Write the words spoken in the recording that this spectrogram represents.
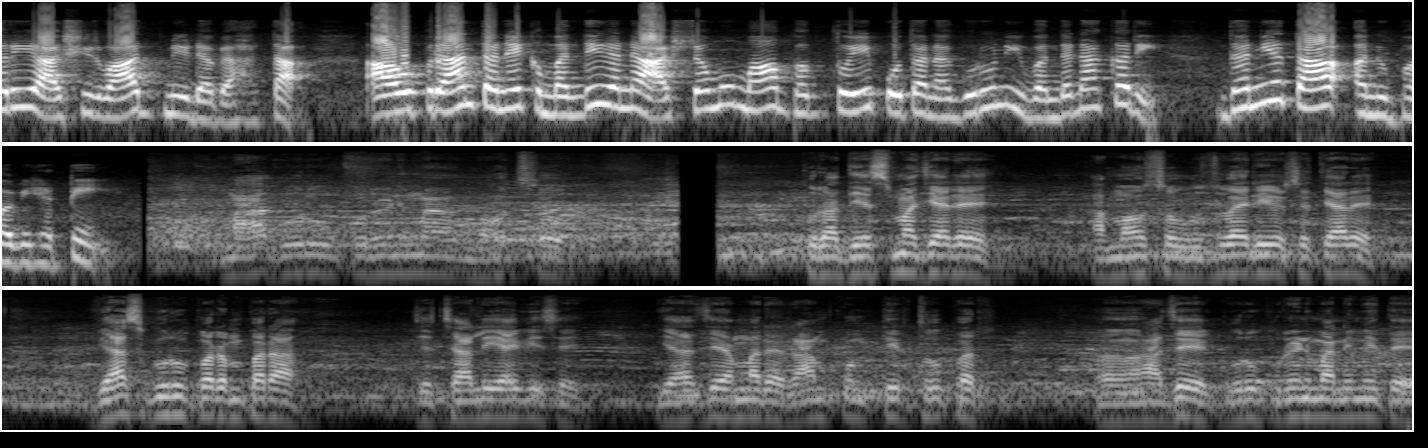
કરી આશીર્વાદ મેળવ્યા હતા. આ ઉપરાંત અનેક મંદિર અને આશ્રમોમાં ભક્તોએ પોતાના ગુરુની વંદના કરી ધન્યતા અનુભવી હતી. પૂરા દેશમાં જ્યારે આ મહોત્સવ ઉજવાઈ રહ્યો છે ત્યારે વ્યાસગુરુ પરંપરા જે ચાલી આવી છે એ આજે અમારે રામકુંડ તીર્થ ઉપર અ, આજે ગુરુ પૂર્ણિમા નિમિત્તે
